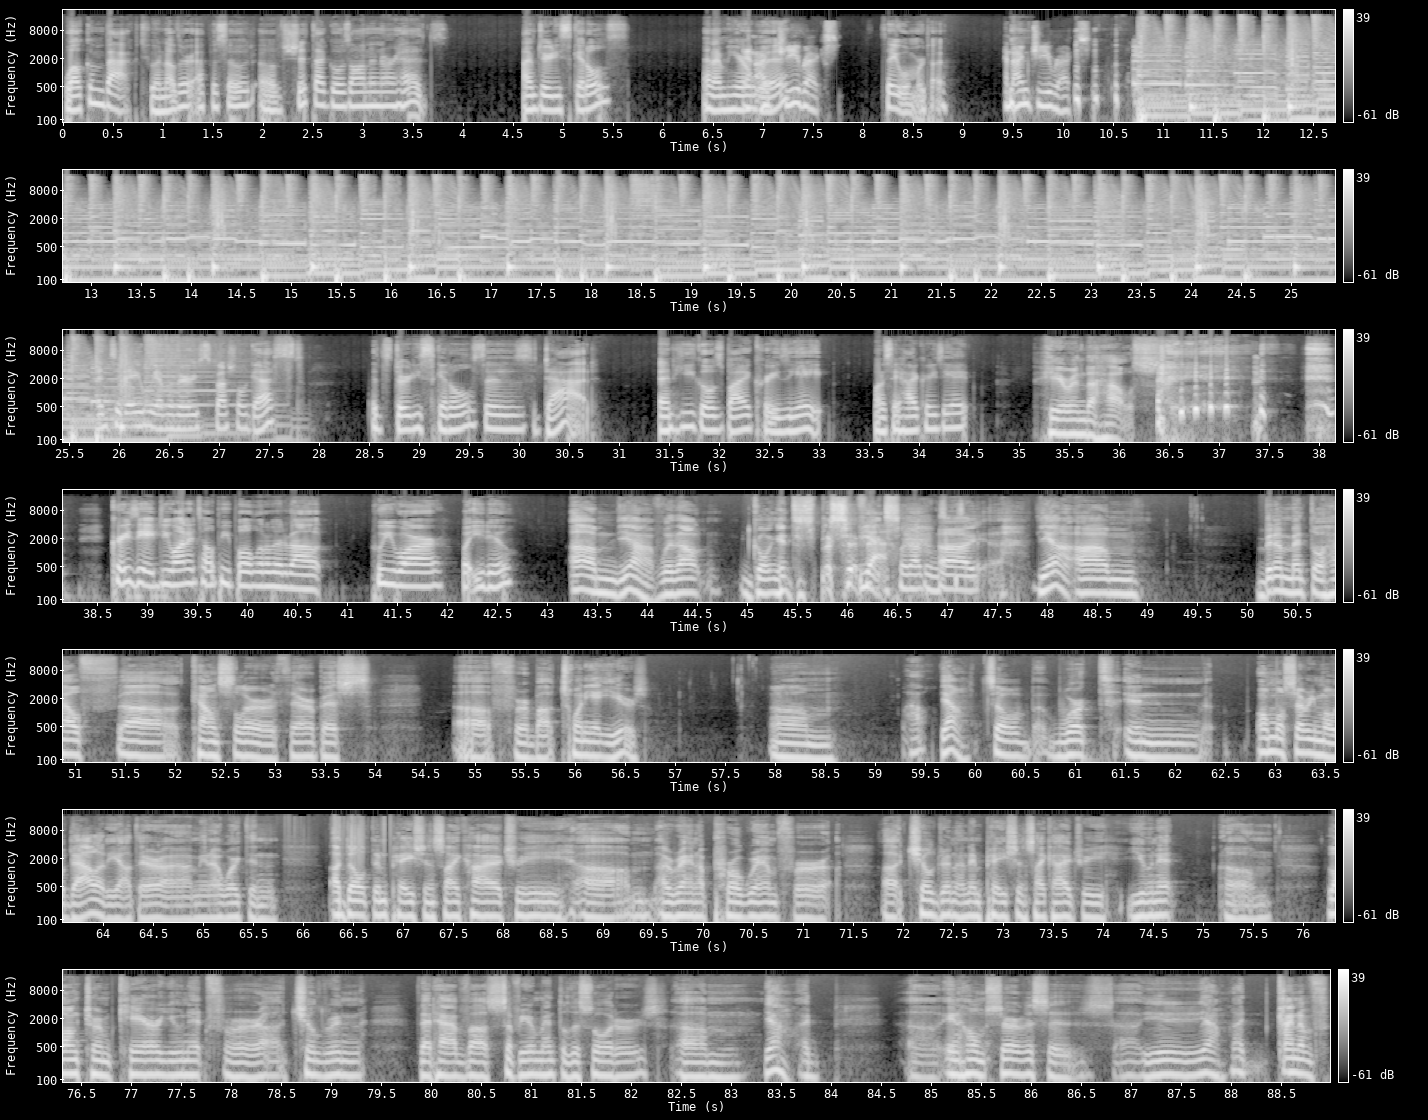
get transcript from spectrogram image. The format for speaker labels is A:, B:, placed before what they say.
A: Welcome back to another episode of Shit That Goes On in Our Heads. I'm Dirty Skittles, and I'm here
B: and
A: with.
B: I'm G Rex.
A: Say it one more time.
B: And I'm G Rex.
A: And today we have a very special guest. It's Dirty Skittles' is dad, and he goes by Crazy Eight. Want to say hi, Crazy Eight?
C: Here in the house.
A: Crazy Eight, do you want to tell people a little bit about who you are, what you do?
C: um, yeah, without going into specifics.
A: Yeah, without being specific.
C: Uh, yeah, um, been a mental health uh, counselor, therapist uh, for about 28 years. Um,
A: wow.
C: yeah, so uh, worked in almost every modality out there. I, I mean, I worked in adult inpatient psychiatry. Um, I ran a program for uh, children, an inpatient psychiatry unit, um, long term care unit for uh, children that have uh, severe mental disorders. Um, yeah, I uh, in-home services. Uh, you, yeah, I kind of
